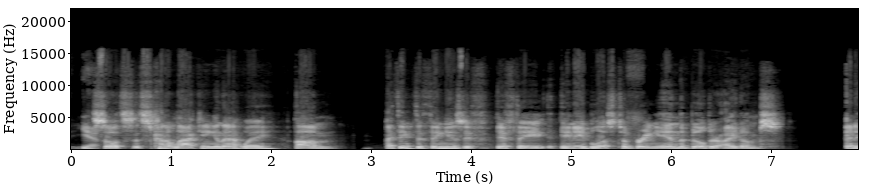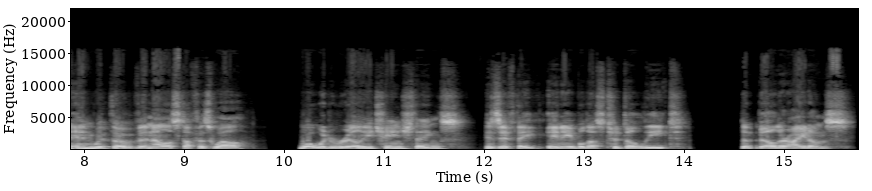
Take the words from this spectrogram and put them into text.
yeah. So it's it's kind of lacking in that way. Um, I think the thing is if if they enable us to bring in the builder items, and and with the vanilla stuff as well, what would really change things is if they enabled us to delete the builder items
